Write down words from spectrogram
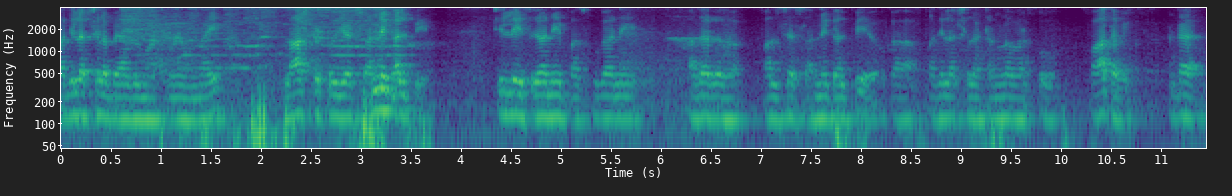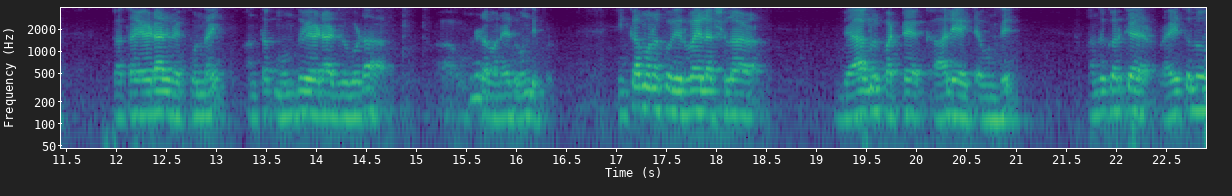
పది లక్షల బ్యాగులు మాత్రమే ఉన్నాయి. లాస్ట్ టూ ఇయర్స్ అన్నీ కలిపి చిల్లీస్ కానీ పసుపు కానీ అదర్ పల్సెస్ అన్నీ కలిపి ఒక పది లక్షల టన్నుల వరకు పాతవి. అంటే గత ఏడాది ఎక్కువ ఉన్నాయి అంతకు ముందు ఏడాది కూడా ఉండడం అనేది ఉంది ఇప్పుడు. ఇంకా మనకు ఇరవై లక్షల బ్యాగులు పట్టే ఖాళీ అయితే ఉంది. అందుకొరకే రైతులు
